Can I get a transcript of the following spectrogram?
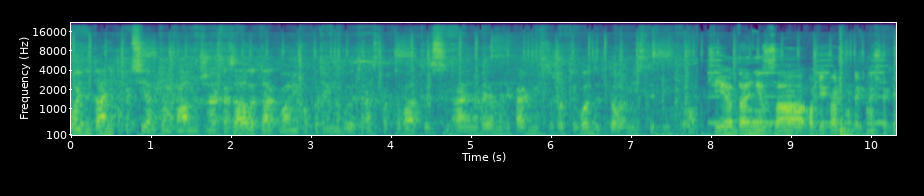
Водні дані по пацієнту вам вже казали, так вам його потрібно буде транспортувати з центральної районної лікарні міста Жовті Води до міста Дніпро. Чи є дані за опік верхньої дихної швидки?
